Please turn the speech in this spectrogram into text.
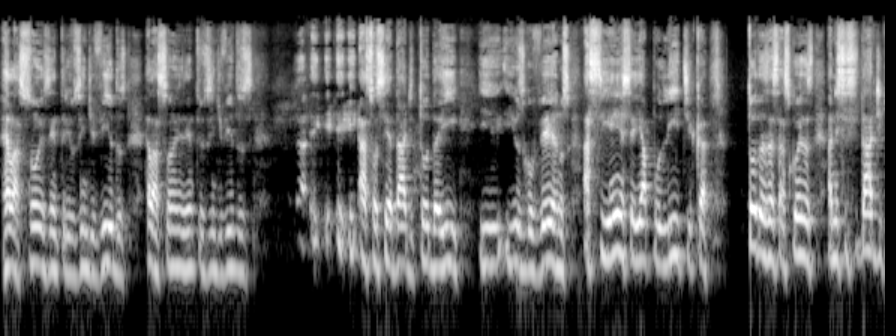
relações entre os indivíduos, relações entre os indivíduos, a sociedade toda aí e, e os governos, a ciência e a política, todas essas coisas, a necessidade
